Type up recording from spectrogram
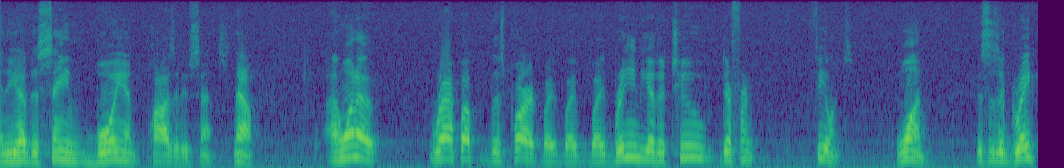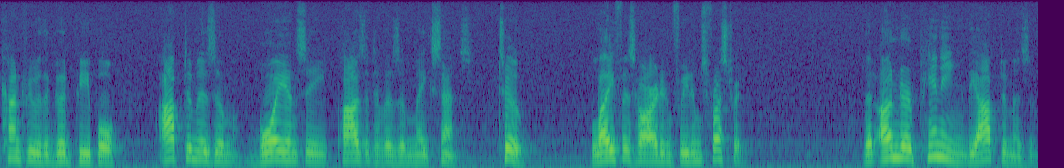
And you have the same buoyant, positive sense. Now, I want to wrap up this part by, by, by bringing together two different feelings. One, this is a great country with a good people. Optimism, buoyancy, positivism makes sense. Two, life is hard and freedom's frustrating. That underpinning the optimism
